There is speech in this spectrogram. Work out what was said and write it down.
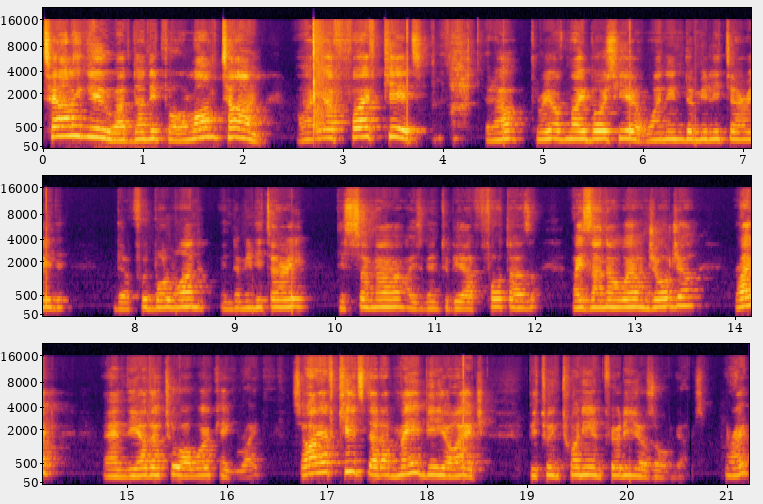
telling you I've done it for a long time. I have five kids you know, three of my boys here, one in the military, the football one in the military. This summer is going to be at Fort Eisenhower in Georgia, right? and the other two are working, right? So I have kids that are maybe your age, between 20 and 30 years old, guys, right?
